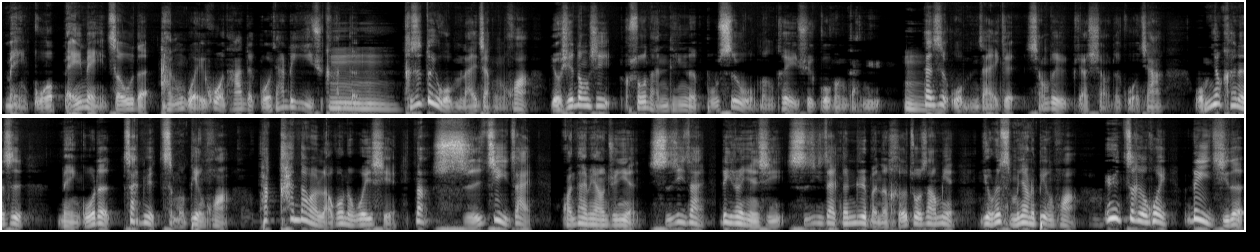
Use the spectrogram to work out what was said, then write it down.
美国北美洲的安危或它的国家利益去看的。嗯，可是对我们来讲的话，有些东西说难听的，不是我们可以去过分干预。嗯，但是我们在一个相对比较小的国家。我们要看的是美国的战略怎么变化，他看到了老公的威胁，那实际在环太平洋军演，实际在利润演习，实际在跟日本的合作上面有了什么样的变化？因为这个会立即的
